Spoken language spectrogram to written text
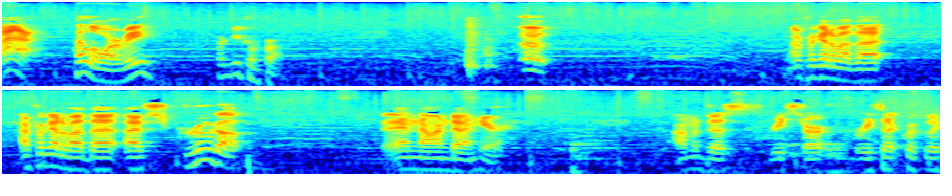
Ah! Hello, RV. Where'd you come from? Oh! I forgot about that. I forgot about that. I've screwed up, and now I'm down here. I'm gonna just restart, reset quickly.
